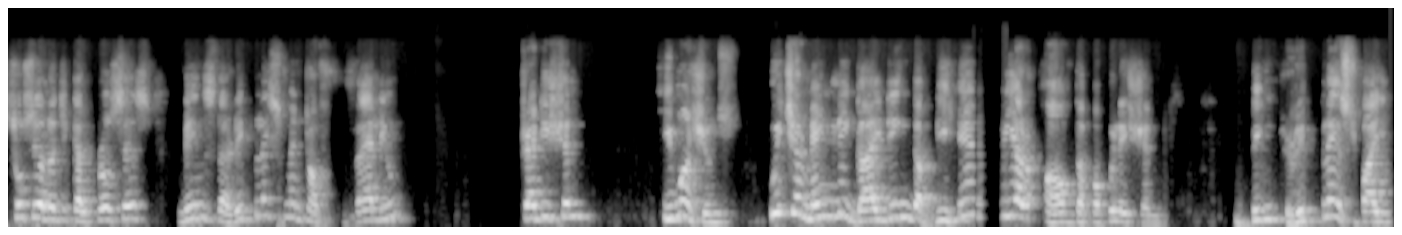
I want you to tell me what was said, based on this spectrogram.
sociological process means the replacement of value, tradition, emotions, which are mainly guiding the behavior of the population being replaced by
